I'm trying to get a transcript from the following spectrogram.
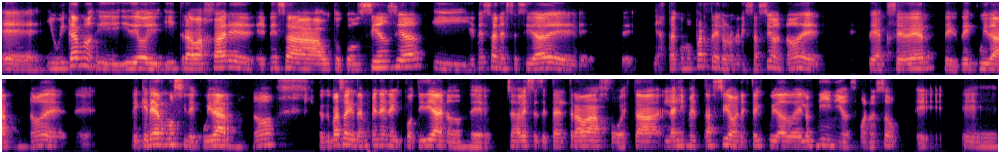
Eh, y ubicarnos y, y, y, y trabajar en, en, esa autoconciencia y en esa necesidad de, de, y hasta como parte de la organización, ¿no? De, de acceder, de, de cuidarnos, ¿no? De, de, querernos y de cuidarnos, ¿no? Lo que pasa es que también en el cotidiano, donde muchas veces está el trabajo, está la alimentación, está el cuidado de los niños, bueno, eso eh, eh,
